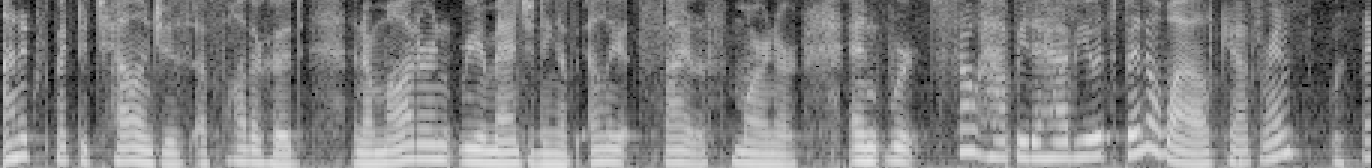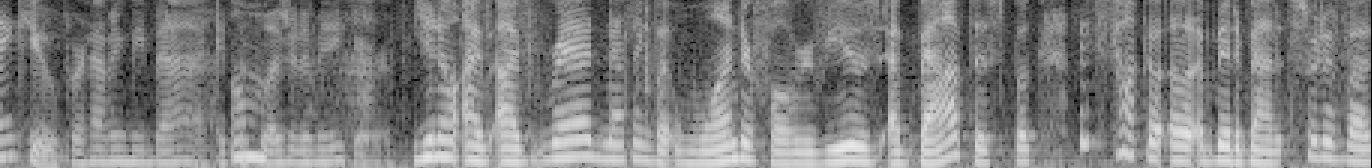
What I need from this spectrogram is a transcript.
unexpected challenges of fatherhood and a modern reimagining of Eliot Silas Marner. And we're so happy to have you. It's been a while, Catherine. Well, thank you for having me back. It's um, a pleasure to be here. You know, I've, I've read nothing but wonderful reviews about this book. Let's talk a, a bit about it. Sort of uh,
